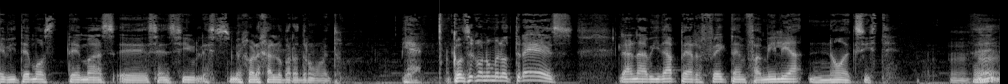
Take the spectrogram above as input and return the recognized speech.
evitemos temas eh, sensibles. Mejor dejarlo para otro momento. Bien. Consejo número tres. La Navidad perfecta en familia no existe. ¿eh?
